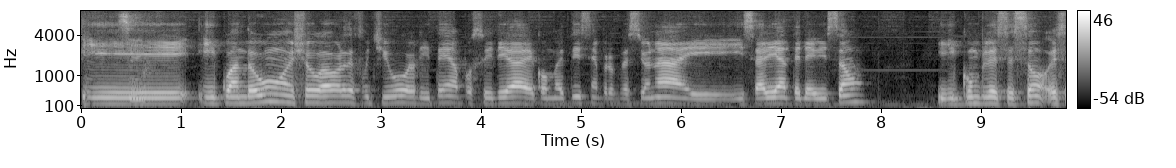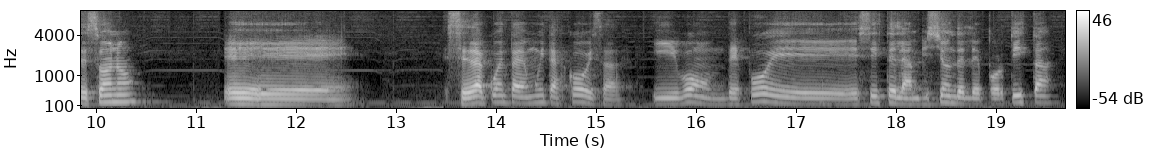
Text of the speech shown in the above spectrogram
Y, y cuando uno es jugador de fútbol y tiene la posibilidad de convertirse en profesional y, y salir en televisión y cumple ese, so- ese sono, eh, se da cuenta de muchas cosas. Y bueno, después existe la ambición del deportista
